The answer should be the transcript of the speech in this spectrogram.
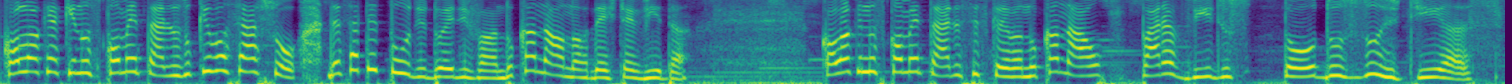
Coloque aqui nos comentários o que você achou dessa atitude do Edivan do canal Nordeste é Vida. Coloque nos comentários, se inscreva no canal para vídeos todos os dias.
